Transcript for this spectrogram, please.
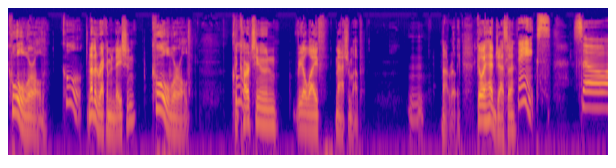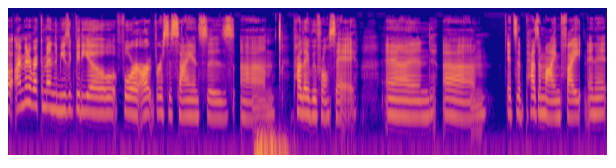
cool world. Cool. Another recommendation: Cool World, Cool. the cartoon, real life mash 'em up. Mm. Not really. Go ahead, Jessa. Thanks. So I'm going to recommend the music video for Art versus Science's um, Parlez-vous français, and um, it's a has a mime fight in it,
